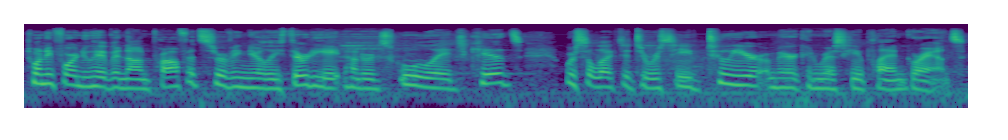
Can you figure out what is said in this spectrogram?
24 New Haven nonprofits serving nearly 3,800 school-age kids were selected to receive two-year American Rescue Plan grants.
